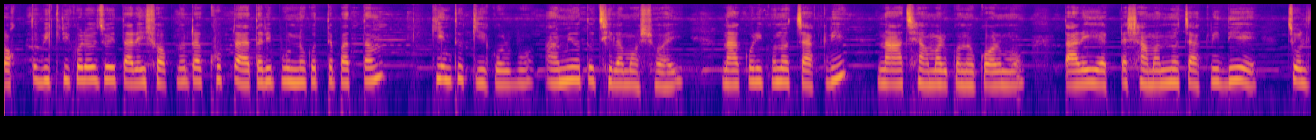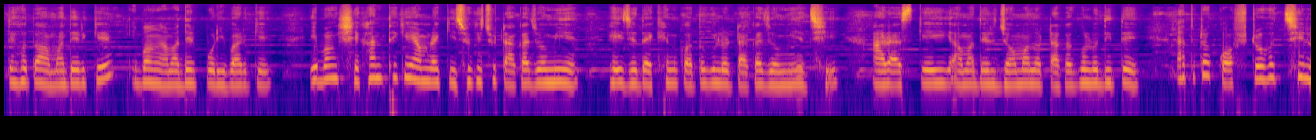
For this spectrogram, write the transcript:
রক্ত বিক্রি করেও যদি তার এই স্বপ্নটা খুব তাড়াতাড়ি পূর্ণ করতে পারতাম, কিন্তু কি করব? আমিও তো ছিলাম অসহায়। না করি কোনো চাকরি, না আছে আমার কোনো কর্ম। তার এই একটা সামান্য চাকরি দিয়ে চলতে হতো আমাদেরকে এবং আমাদের পরিবারকে। এবং সেখান থেকে আমরা কিছু কিছু টাকা জমিয়ে এই যে দেখেন কতগুলো টাকা জমিয়েছি। আর আজকেই আমাদের জমানো টাকাগুলো দিতে এতটা কষ্ট হচ্ছিল,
